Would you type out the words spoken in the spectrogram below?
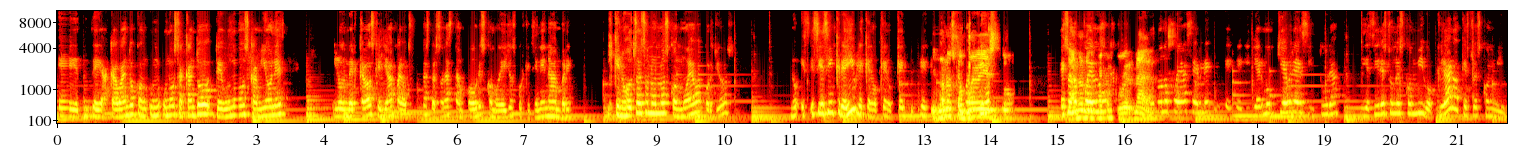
de, acabando con uno sacando de unos camiones los mercados que llevan para otras personas tan pobres como ellos porque tienen hambre y que nosotros eso no nos conmueva, por Dios. No, es, es, es increíble que no, que, que, no nos conmueve esto Eso no, puede, nada. Uno no puede hacerle, eh, eh, Guillermo, quiebre de cintura y decir esto no es conmigo. Claro que esto es conmigo.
